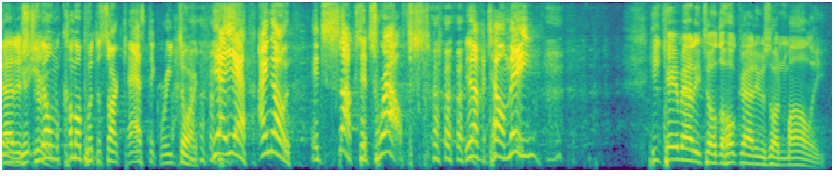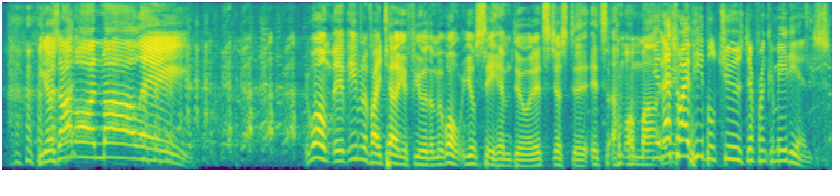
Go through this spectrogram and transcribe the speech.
that Yeah, is you, true. You don't come up with the sarcastic retort. yeah, yeah, I know. It sucks. It's Ralph's. You don't have to tell me. He came out, he told the whole crowd he was on Molly. He goes, I'm on Molly. It won't, if, even if I tell you a few of them, it won't, you'll see him do it. It's just, uh, it's, I'm. Yeah, that's why people choose different comedians.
